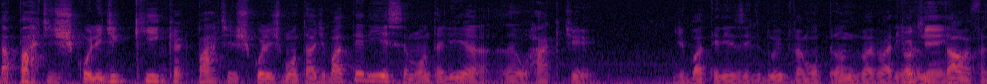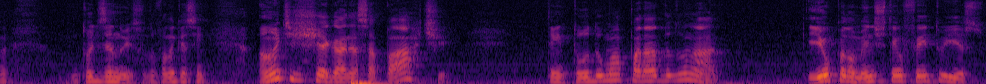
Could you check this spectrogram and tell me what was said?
da parte de escolha de kick, a parte de escolha de montar de bateria. Você monta ali a- né, o rack de, de baterias ali do Ibe, vai montando, vai variando Ok. e tal, vai fazendo. Não tô dizendo isso, eu tô falando que assim, antes de chegar nessa parte, tem toda uma parada do nada. Eu, pelo menos, tenho feito isso.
